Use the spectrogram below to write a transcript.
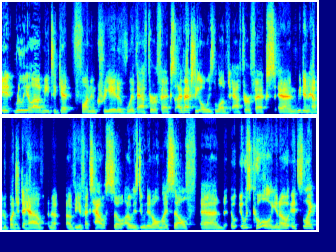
it really allowed me to get fun and creative with After Effects. I've actually always loved After Effects, and we didn't have the budget to have an, a VFX house, so I was doing it all myself, and it, it was cool. You know, it's like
